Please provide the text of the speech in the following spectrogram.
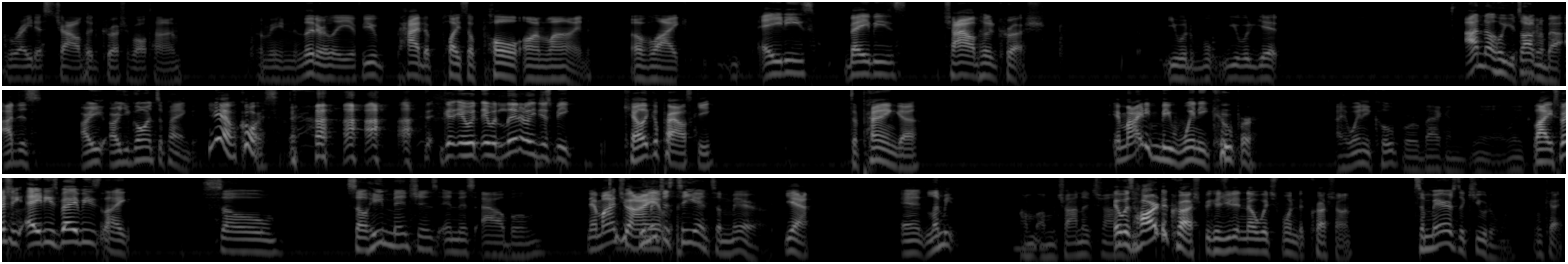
greatest childhood crush of all time. I mean, literally, if you had to place a poll online of like 80s babies childhood crush, you would you would get I know who you're talking about. I just are you are you going to Panga? Yeah, of course. it would it would literally just be Kelly Kapowski, Topanga. It might even be Winnie Cooper. Hey, Winnie Cooper back in yeah, Winnie Cooper. Like especially 80s babies like so, so he mentions in this album. now mind you He I am mentions Tia and Tamara, yeah. and let me. I'm, I'm trying to try. It was hard to crush because you didn't know which one to crush on. Tamara's the cuter one. Okay.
